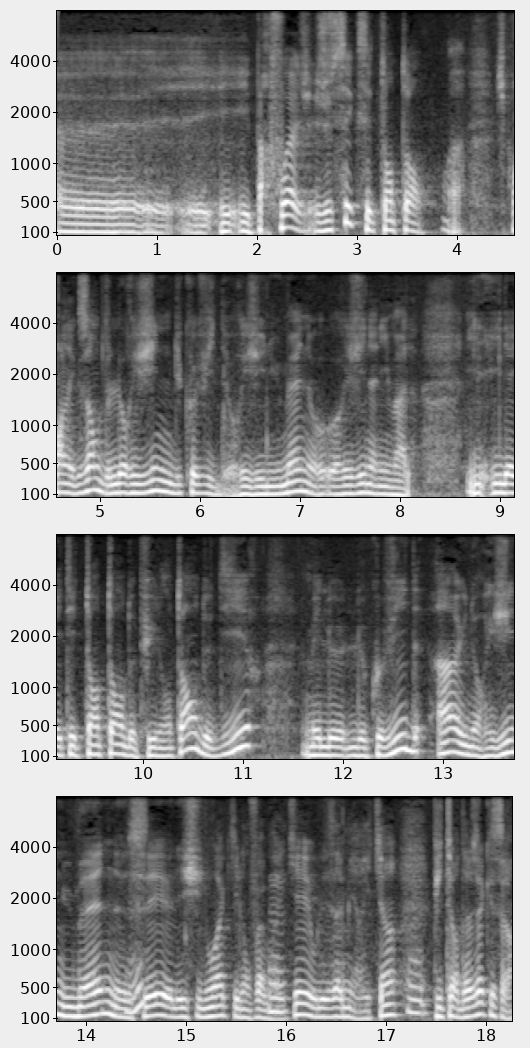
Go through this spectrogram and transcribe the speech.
Euh, et, parfois, je, sais que c'est tentant. Je prends l'exemple de l'origine du Covid, origine humaine ou origine animale. Il, a été tentant depuis longtemps de dire, mais le, Covid a une origine humaine, c'est les Chinois qui l'ont fabriqué ou les Américains, Peter Daszak, etc.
